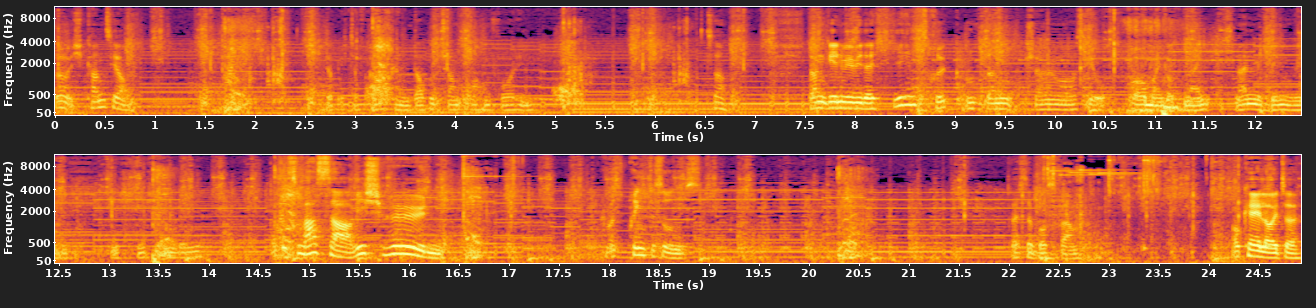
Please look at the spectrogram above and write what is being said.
So, ich kann es ja. Ich glaube, ich darf auch keinen Double Jump machen vorhin. So. Dann gehen wir wieder hierhin zurück und dann schauen wir mal, was hier oben... Oh mein Gott, nein. Nein, mit denen will ich mich nicht anlegen. Das ist Wasser, wie schön. Was bringt es uns? Da ist der Bossraum. Okay, Leute.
